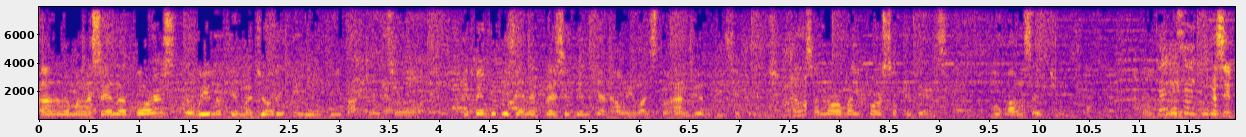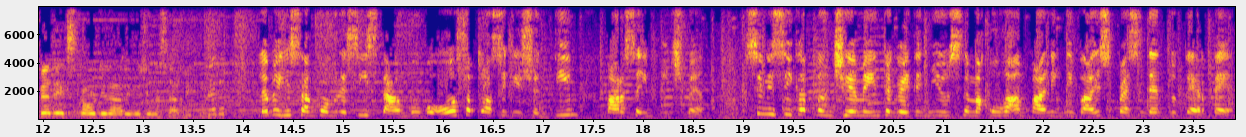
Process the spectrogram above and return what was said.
ang mga senators, the will of the majority will be followed. So, Depende kay Senate President yan, how he wants to handle the situation. Sa normal course of events, mukhang sa June. Kasi very extraordinary yung sinasabi ko. Labing isang kongresista ang bubuo sa prosecution team para sa impeachment. Sinisikap ng GMA Integrated News na makuha ang panig ni Vice President Duterte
